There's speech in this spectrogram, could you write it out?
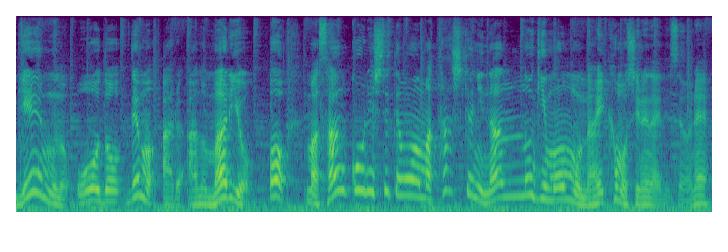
ゲームの王道でもあるあのマリオを、まあ、参考にしてても、まあ、確かに何の疑問もないかもしれないですよね。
